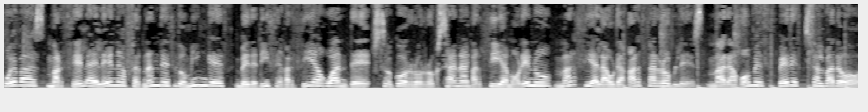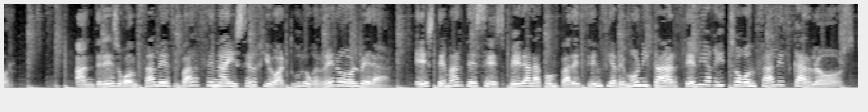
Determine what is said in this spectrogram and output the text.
Cuevas, Marcela Elena Fernández Domínguez, Berenice García Guante, Socorro Roxana García Moreno, Marcia Laura Garza Robles, Mara Gómez Pérez Salvador, Andrés González Bárcena y Sergio Arturo Guerrero Olvera. Este martes se espera la comparecencia de Mónica Arcelia Guicho González Carlos.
